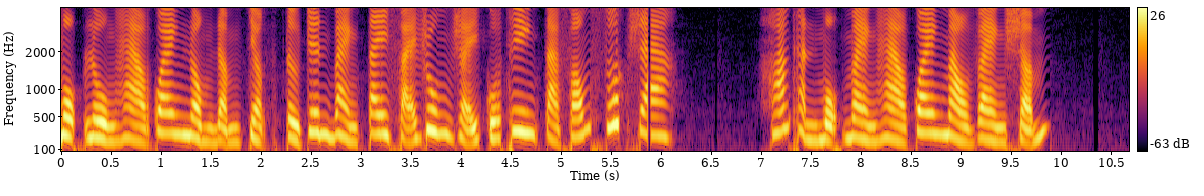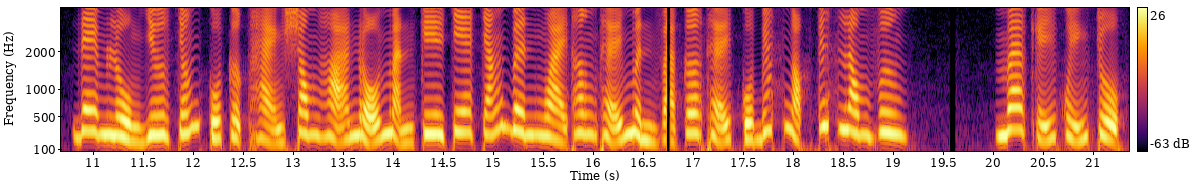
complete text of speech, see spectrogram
một luồng hào quang nồng đậm chật từ trên bàn tay phải run rẩy của thiên tà phóng xuất ra. Hóa thành một màn hào quang màu vàng sẫm. Đem luồng dư chấn của cực hạn sông hỏa nổ mạnh kia che chắn bên ngoài thân thể mình và cơ thể của Biết Ngọc Tích Long Vương. Ma kỷ quyển trục.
